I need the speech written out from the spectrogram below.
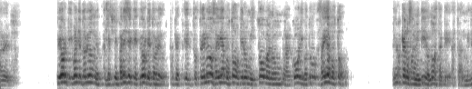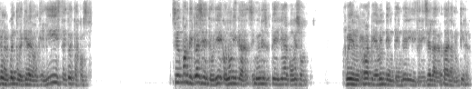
A ver, peor igual que Toledo, me, parece que peor que Toledo, porque Toledo sabíamos todo que era un mitómano, un alcohólico, todo, sabíamos todo. Pero acá nos han mentido, ¿no? Hasta que hasta nos metieron el cuento de que era evangelista y todas estas cosas. Sean parte de clases de teoría económica, señores, ustedes ya con eso pueden rápidamente entender y diferenciar la verdad de la mentira.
